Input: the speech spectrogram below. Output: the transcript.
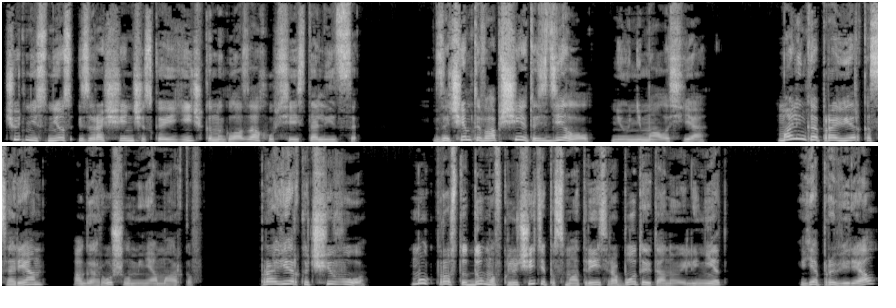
чуть не снес извращенческое яичко на глазах у всей столицы. «Зачем ты вообще это сделал?» — не унималась я. «Маленькая проверка, сорян», — огорошил меня Марков. «Проверка чего? Мог просто дома включить и посмотреть, работает оно или нет. Я проверял,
